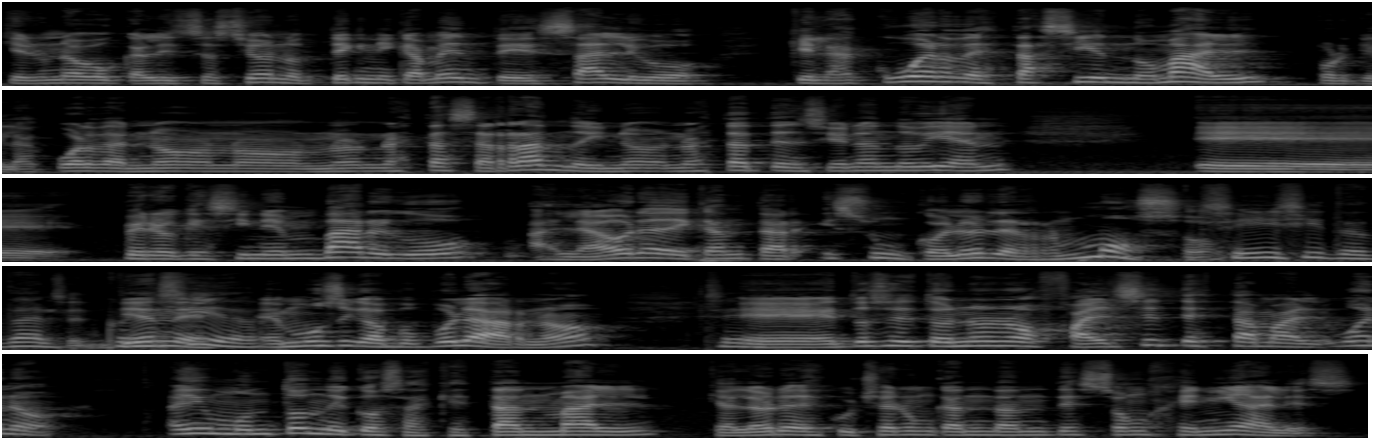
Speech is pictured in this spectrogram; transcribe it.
que en una vocalización o técnicamente es algo que la cuerda está haciendo mal, porque la cuerda no, no, no, no está cerrando y no, no está tensionando bien, eh, pero que sin embargo, a la hora de cantar, es un color hermoso. Sí, sí, total. ¿Se entiende? En música popular, ¿no? Sí. Eh, entonces esto, no, no, falsete está mal. Bueno, hay un montón de cosas que están mal, que a la hora de escuchar un cantante son geniales.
